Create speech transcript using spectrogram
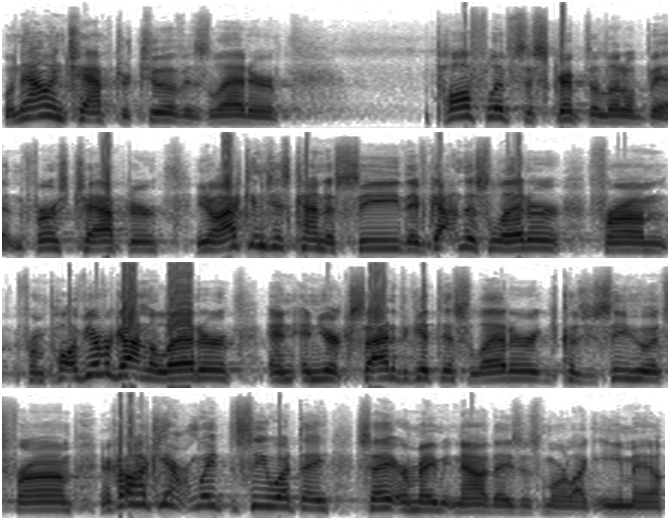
Well, now in chapter 2 of his letter, Paul flips the script a little bit. In the first chapter, you know, I can just kind of see they've gotten this letter from, from Paul. Have you ever gotten a letter and, and you're excited to get this letter because you see who it's from? You're like, oh, I can't wait to see what they say. Or maybe nowadays it's more like email.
